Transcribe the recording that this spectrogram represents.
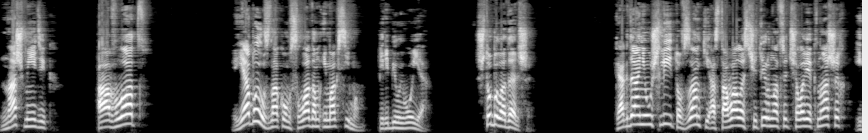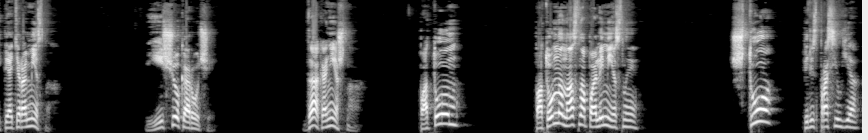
Наш медик. А Влад... Я был знаком с Владом и Максимом, перебил его я. Что было дальше? Когда они ушли, то в замке оставалось 14 человек наших и пятеро местных. Еще короче. Да, конечно. Потом... Потом на нас напали местные. «Что?» — переспросил я.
